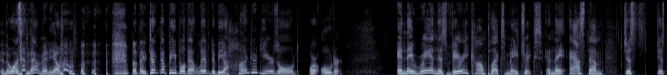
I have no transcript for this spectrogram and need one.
and there wasn't that many of them, but they took the people that lived to be a hundred years old or older and they ran this very complex matrix and they asked them just just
